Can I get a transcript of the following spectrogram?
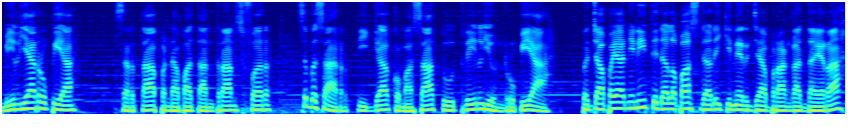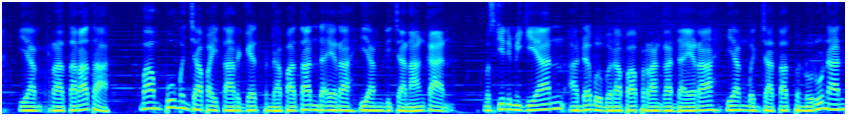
miliar rupiah serta pendapatan transfer sebesar 3,1 triliun rupiah. Pencapaian ini tidak lepas dari kinerja perangkat daerah yang rata-rata mampu mencapai target pendapatan daerah yang dicanangkan. Meski demikian, ada beberapa perangkat daerah yang mencatat penurunan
